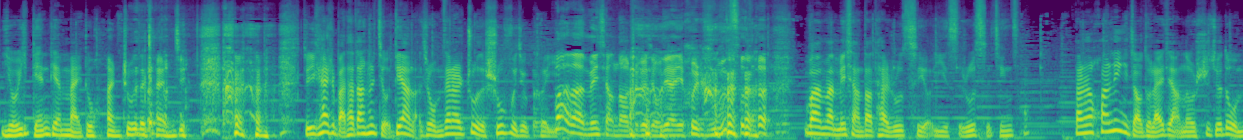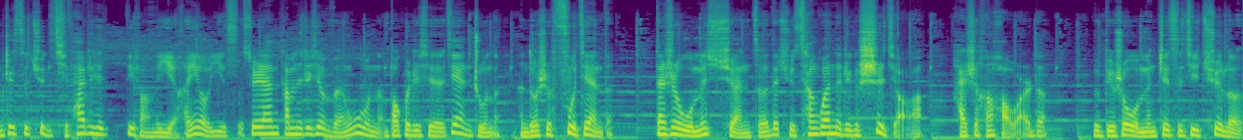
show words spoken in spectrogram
有一点点买椟还珠的感觉，就一开始把它当成酒店了，就是我们在那儿住的舒服就可以。万万没想到这个酒店也会如此的，万万没想到它如此有意思，如此精彩。当然，换另一个角度来讲呢，我是觉得我们这次去的其他这些地方呢也很有意思。虽然他们的这些文物呢，包括这些建筑呢，很多是复建的，但是我们选择的去参观的这个视角啊，还是很好玩的。就比如说，我们这次既去了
